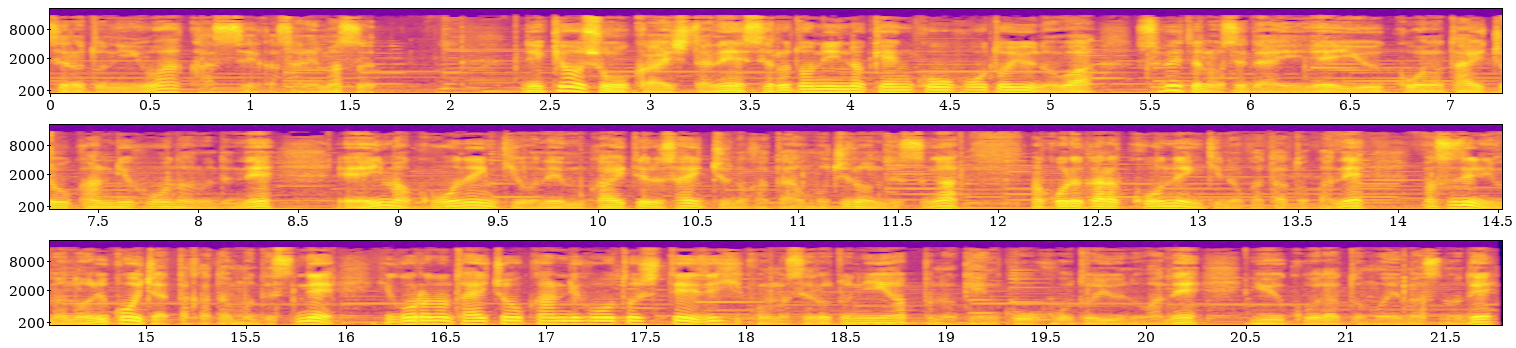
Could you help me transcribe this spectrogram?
セロトニンは活性化されます。で今日紹介したねセロトニンの健康法というのは全ての世代にね有効な体調管理法なのでね、えー、今更年期をね迎えている最中の方はもちろんですが、まあ、これから更年期の方とかね、まあ、すでにま乗り越えちゃった方もですね日頃の体調管理法としてぜひこのセロトニンアップの健康法というのはね有効だと思いますので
